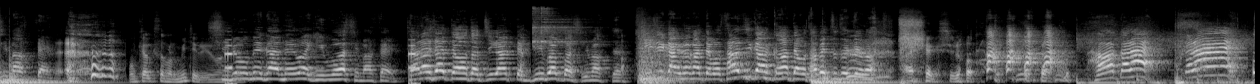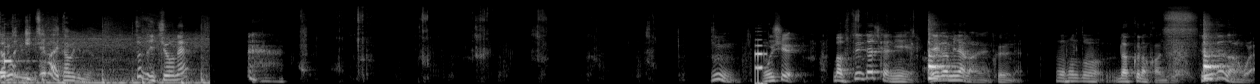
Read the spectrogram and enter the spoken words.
しません。お客さんから見てるよ。白眼鏡はギブはしません。チャラ社長と違ってギブアップはしません。2時間かかっても3時間かかっても食べ続けます。早くしろ。はあ辛い！辛い！ちょっと1枚食べてみよちょっと一応ね。うん美味しい。まあ普通に確かに映画見ながらね食えるね。もうほんと楽な感じ。全然だなこれ。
